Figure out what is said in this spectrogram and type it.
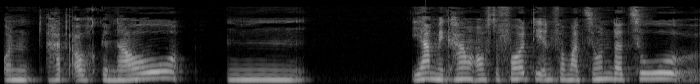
Und hat auch genau, mh, mm, ja, mir kam auch sofort die Information dazu,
